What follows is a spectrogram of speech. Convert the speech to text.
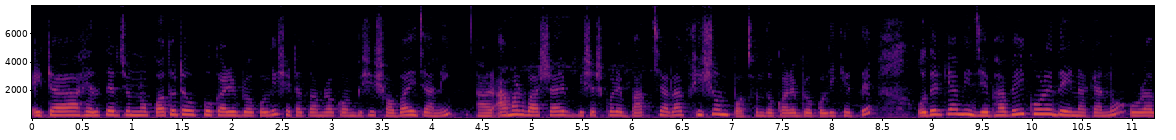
এটা হেলথের জন্য কতটা উপকারী ব্রকলি সেটা তো আমরা কম বেশি সবাই জানি। আর আমার বাসায় বিশেষ করে বাচ্চারা ভীষণ পছন্দ করে ব্রকলি খেতে। ওদেরকে আমি যেভাবেই করে দেই না কেন, ওরা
